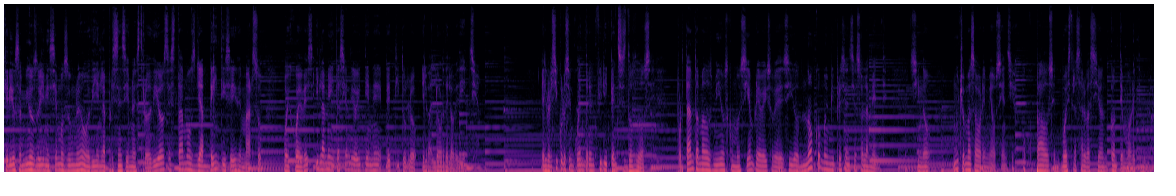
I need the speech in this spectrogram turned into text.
queridos amigos, hoy iniciamos un nuevo día en la presencia de nuestro Dios. Estamos ya 26 de marzo, hoy jueves, y la meditación de hoy tiene de título El valor de la obediencia. El versículo se encuentra en Filipenses 2.12. Por tanto, amados míos, como siempre habéis obedecido, no como en mi presencia solamente, sino mucho más ahora en mi ausencia, ocupados en vuestra salvación con temor y temblor.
